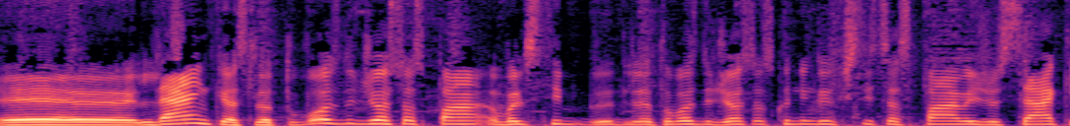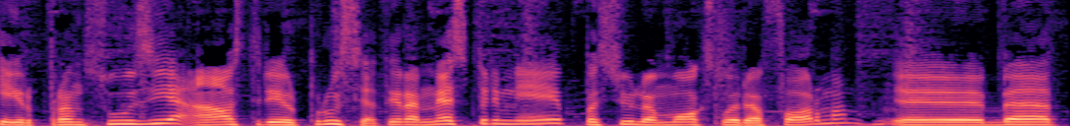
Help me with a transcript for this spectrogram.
E, Lenkijos, Lietuvos didžiosios, pa, valstyb, Lietuvos didžiosios kunigaikštystės pavyzdžių sekė ir Prancūzija, Austrija ir Prūsija. Tai yra mes pirmieji pasiūlė mokslo reformą, e, bet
